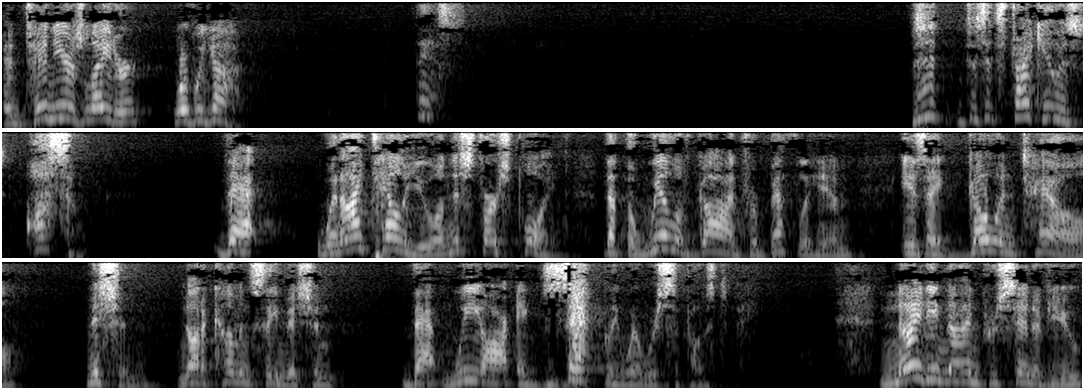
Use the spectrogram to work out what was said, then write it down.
And ten years later, what have we got? This. Does it, does it strike you as awesome that when I tell you on this first point that the will of God for Bethlehem is a go and tell mission, not a come and see mission, that we are exactly where we're supposed to be. 99% of you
